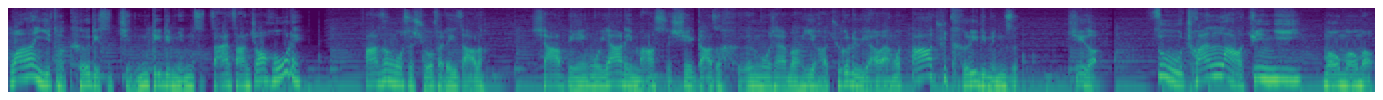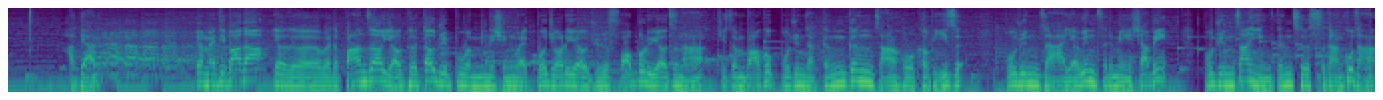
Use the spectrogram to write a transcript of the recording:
万一他刻的是情敌的名字，栽赃嫁祸嘞？反正我是学会了一招了，小编，我要你没事写稿子黑我，晓得不？以后出去旅游啊，我到处刻你的名字，写着。祖传老军医某某某，好屌的！有媒体报道，有人为了帮助游客杜绝不文明的行为，国家旅游局发布旅游指南，其中包括不准在公共场合抠鼻子，不准在游泳池里面小便，不准占用公厕时间过长，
